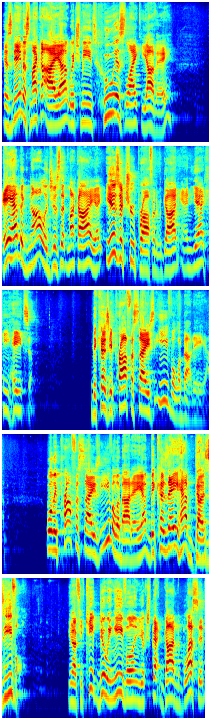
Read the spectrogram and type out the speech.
His name is Micaiah, which means who is like Yahweh. Ahab acknowledges that Micaiah is a true prophet of God, and yet he hates him because he prophesies evil about Ahab. Well, he prophesies evil about Ahab because Ahab does evil. You know, if you keep doing evil and you expect God to bless it,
